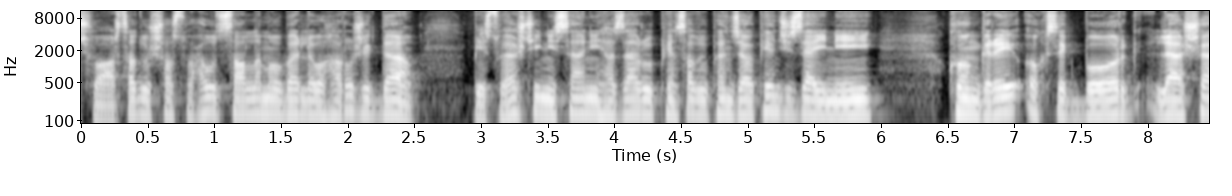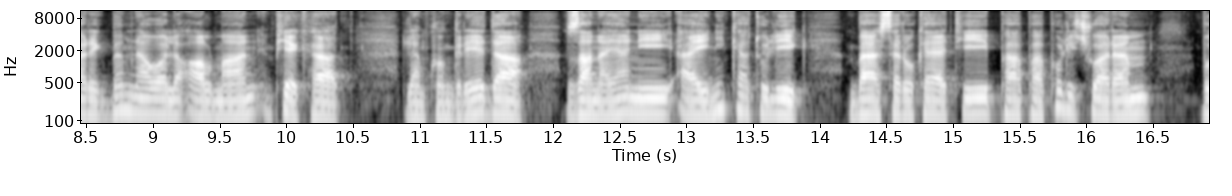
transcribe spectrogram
چوار سەد و شەست و حەوت ساڵ لەمەوبەر لە وەها ڕۆژێکدا بیست و هەشتی نیسانی هەزار و پێنج سەد و پەنجا و پێنج زاینی کۆنگرەی ئۆکسگبۆرگ لە شارێک بەم ناوە لە ئاڵمان پێکهات لەم کۆنگرەیەدا زانایانی ئاینی کاتولیک بە سەرۆکایەتی پاپا پۆلی چوارەم بۆ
